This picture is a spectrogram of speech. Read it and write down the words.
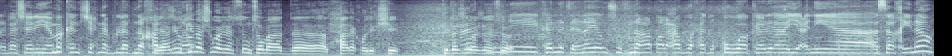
البشريه ما كانتش إحنا في بلادنا خرجنا. يعني وكيفاش واجهتوا أنتم هذا الحريق وديك الشيء؟ كيفاش واجهتوا؟ ملي كانت هنايا وشفناها طالعة بواحد القوة يعني آه، ساخنة.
